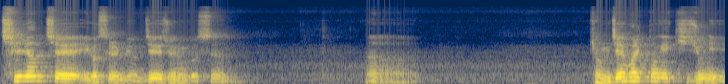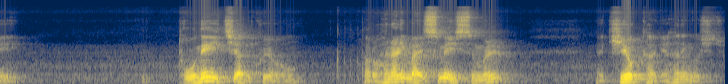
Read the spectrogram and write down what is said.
7년째 이것을 면제해 주는 것은 경제 활동의 기준이 돈에 있지 않고요. 바로 하나님 말씀에 있음을 기억하게 하는 것이죠.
